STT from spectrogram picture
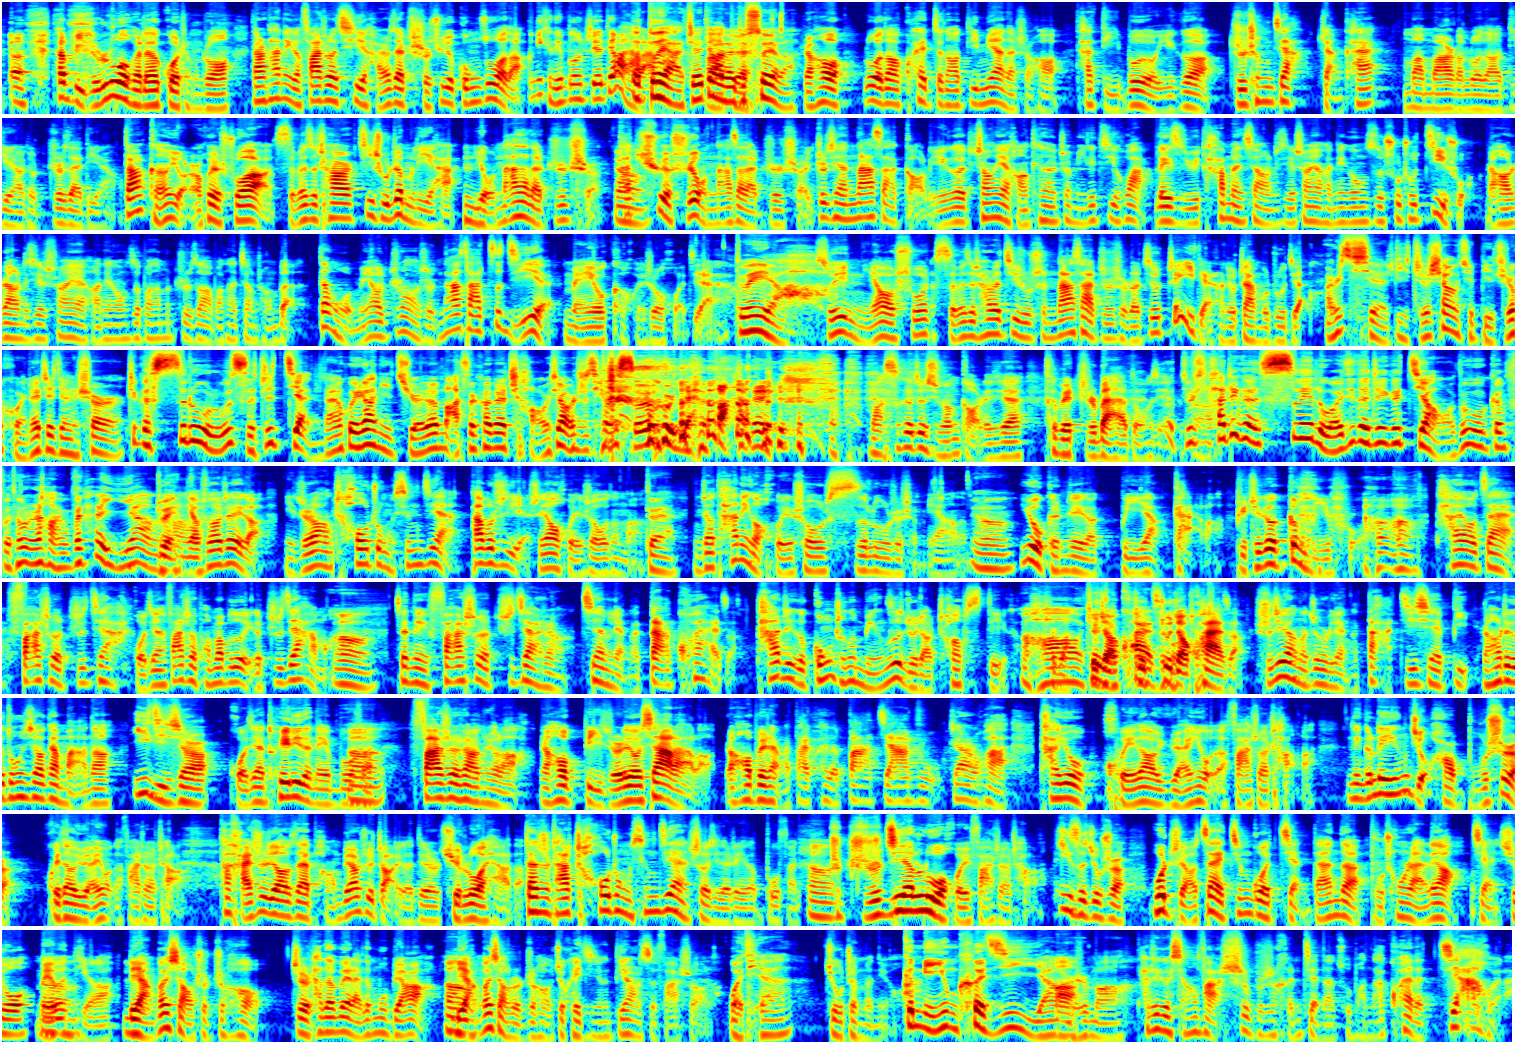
呃，它笔直落回来的过程中，但是它那个发射器还是在持续的工作的，你肯定不能直接掉下来。啊，对呀、直接掉下来就碎了。然后落到快降到地面的时候，它底部有一个支撑架展开，慢慢的落到地上就支在地上。当然，可能有人会说啊，Space X 技术这么厉害，有 NASA 的支持，它嗯确实有 NASA 的支持。之前 NASA 搞了一个商业航天的这么一个计划，类似于他们向这些商业航天公司输出技术，然后让这些商业航天公司帮他们制造，帮他降成本。但我们要知道的是，NASA 自己也没有可回收火箭啊。对呀、所以你要说 Space X 的技术是 NASA 支持的，就这一点上就站不住脚。而且笔直上去，笔直回来这件事儿，这个思路如此之简单，会让你觉得马斯克在嘲笑之前所有研发的人。马斯克就喜欢搞这些特别直白的东西，就是啊他这个思维逻辑的这个角度跟普通人好像不太一样、啊。对，你要说到这个，你知道超重星舰它不是也是要回收的吗？对，你知道它那个回收思路是什么样的吗？嗯又跟这个不一样，改了，比这个更离谱。啊啊它要在发射支架，火箭发射旁边不都有一个支架吗？嗯，在那发射支架上建两个大筷子，它这个工程的名字就叫 chopstick，、哦是吧？就叫筷子就就叫筷子。实际上呢，就是两个大机械臂。然后这个东西要干嘛呢？一级芯儿火箭推力的那部分、嗯发射上去了，然后笔直的又下来了，然后被两个大块的八夹住。这样的话，它又回到原有的发射场了。那个猎鹰九号不是。回到原有的发射场，它还是要在旁边去找一个地儿去落下的。但是它超重星舰设计的这个部分嗯是直接落回发射场，意思就是我只要再经过简单的补充燃料、检修，没问题了。两个小时之后，这是它的未来的目标啊，嗯两个小时之后就可以进行第二次发射了，我天，就这么牛。跟民用客机一样、啊是吗？他这个想法是不是很简单粗暴？拿筷子夹回来，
